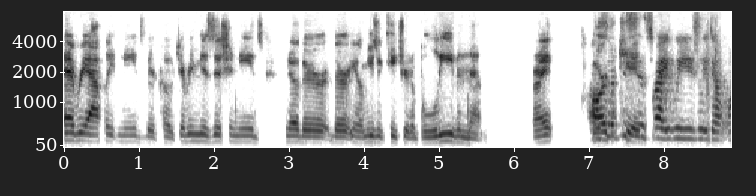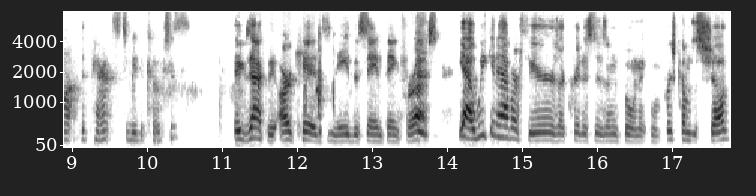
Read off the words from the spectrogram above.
Every athlete needs their coach. Every musician needs, you know, their their you know music teacher to believe in them, right? Also, Our kids, this is why we usually don't want the parents to be the coaches. Exactly. Our kids need the same thing for us. Yeah, we can have our fears, our criticisms, but when it, when push comes to shove,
